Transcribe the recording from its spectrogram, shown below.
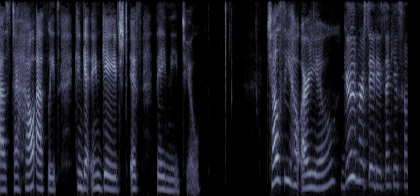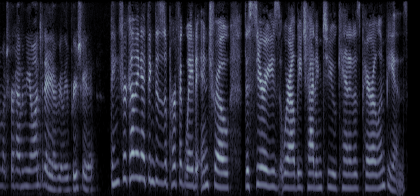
as to how athletes can get engaged if they need to. Chelsea, how are you? Good, Mercedes. Thank you so much for having me on today. I really appreciate it. Thanks for coming. I think this is a perfect way to intro the series where I'll be chatting to Canada's Paralympians.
